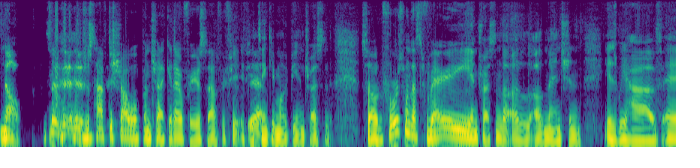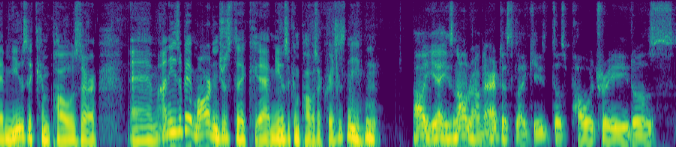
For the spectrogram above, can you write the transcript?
No. No, you just have to show up and check it out for yourself if you if you Yeah. think you might be interested. So the first one that's very interesting that I'll, I'll mention is we have a music composer, um, and he's a bit more than just a uh, music composer, Chris, isn't he? Oh yeah, he's an all-round artist. Like he does poetry, he does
